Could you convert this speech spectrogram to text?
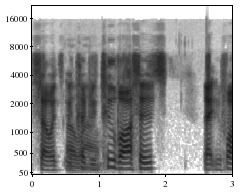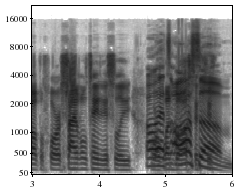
So it, it Oh, could be two bosses that you fought before simultaneously. oh, or that's one boss that's just-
